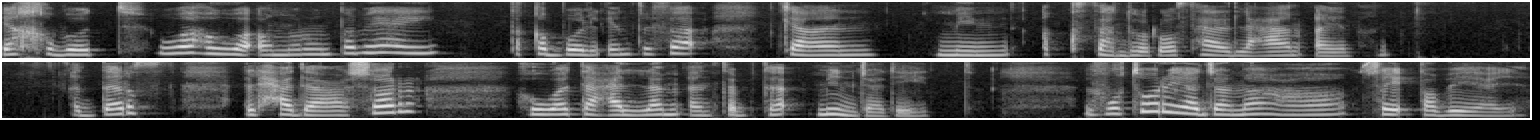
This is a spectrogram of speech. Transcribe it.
يخبط وهو أمر طبيعي. تقبل الانطفاء كان من أقصى دروس هذا العام أيضا. الدرس الحادي عشر هو تعلم أن تبدأ من جديد. الفطور يا جماعة شيء طبيعي.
